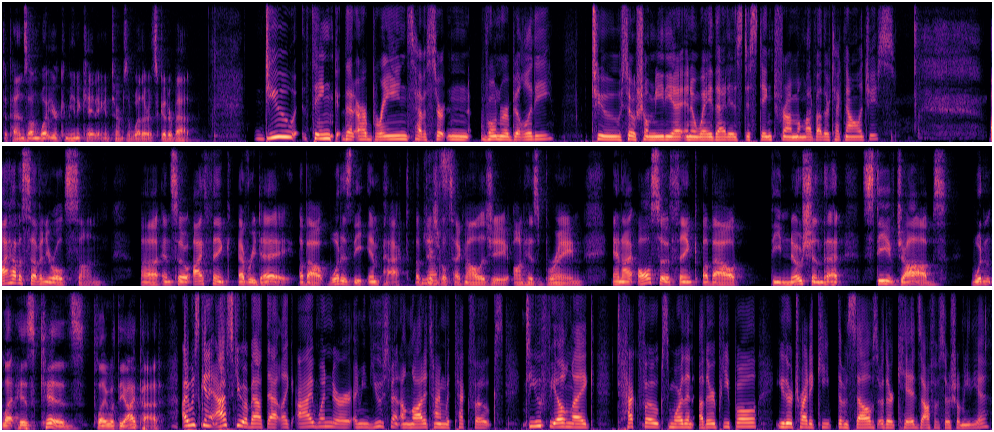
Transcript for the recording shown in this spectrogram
depends on what you're communicating in terms of whether it's good or bad. Do you think that our brains have a certain vulnerability to social media in a way that is distinct from a lot of other technologies? I have a seven year old son. Uh, and so I think every day about what is the impact of yes. digital technology on his brain. And I also think about the notion that Steve Jobs wouldn't let his kids play with the iPad. I was going to ask you about that. Like, I wonder, I mean, you've spent a lot of time with tech folks. Do you feel like tech folks, more than other people, either try to keep themselves or their kids off of social media?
